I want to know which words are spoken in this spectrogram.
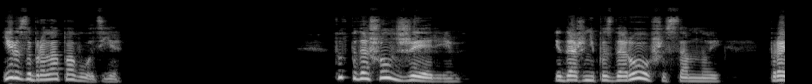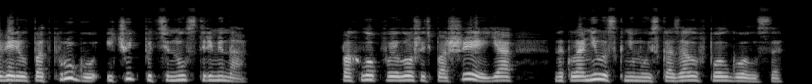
и разобрала поводья. Тут подошел Джерри и, даже не поздоровавшись со мной, проверил подпругу и чуть подтянул стремена. Похлопывая лошадь по шее, я наклонилась к нему и сказала в полголоса,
